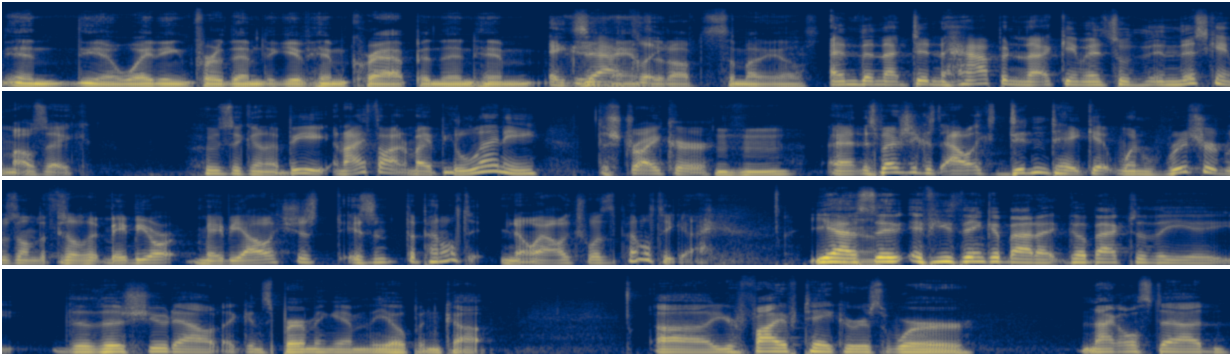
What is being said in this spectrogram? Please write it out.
and you know waiting for them to give him crap, and then him Exactly. hands it off to somebody else. And then that didn't happen in that game. And so in this game, I was like, who's it going to be? And I thought it might be Lenny, the striker, Mm-hmm. and especially because Alex didn't take it when Richard was on the field. Maybe or maybe Alex just isn't the penalty. No, Alex was the penalty guy. Yeah, so if you think about it, go back to the the, the shootout against Birmingham in the Open Cup. Uh, your five takers were Naglestad,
